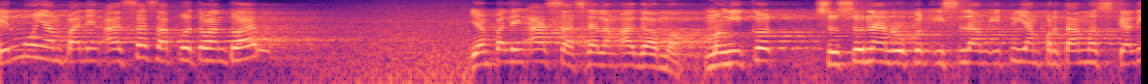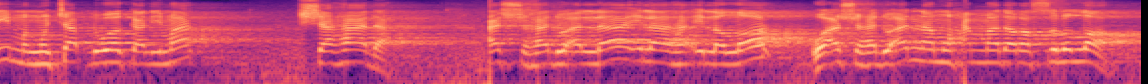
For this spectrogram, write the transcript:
Ilmu yang paling asas apa tuan-tuan? Yang paling asas dalam agama. Mengikut susunan rukun Islam itu yang pertama sekali mengucap dua kalimat syahadah asyhadu an la ilaha illallah wa asyhadu anna muhammadar rasulullah.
